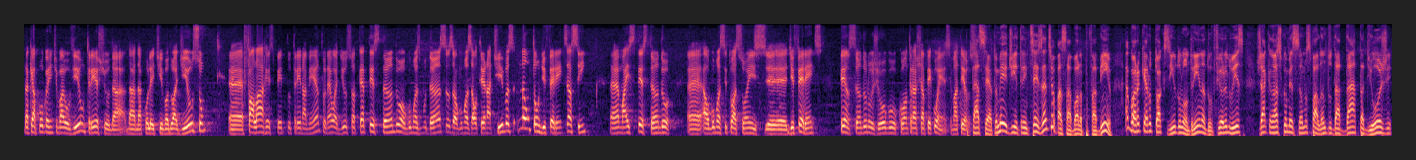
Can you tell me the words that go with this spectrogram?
Daqui a pouco a gente vai ouvir um trecho da, da, da coletiva do Adilson, é, falar a respeito do treinamento, né? O Adilson até testando algumas mudanças, algumas alternativas, não tão diferentes assim, né? mas testando é, algumas situações é, diferentes pensando no jogo contra a Chapecoense. Matheus. Tá certo. Meio-dia e 36. Antes de eu passar a bola pro Fabinho, agora eu quero o toquezinho do Londrina, do Fiore Luiz, já que nós começamos falando da data de hoje,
